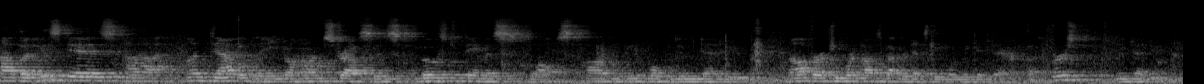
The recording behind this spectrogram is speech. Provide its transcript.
Uh, but this is uh, undoubtedly Johann Strauss's most famous waltz on the beautiful Blue Danube. And I'll offer a few more thoughts about Radetzky when we get there. But first, Blue Danube.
